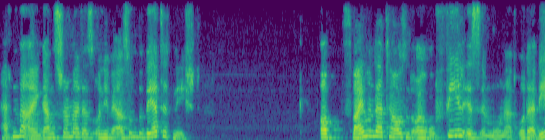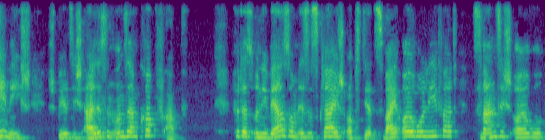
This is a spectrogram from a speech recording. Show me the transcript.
hatten wir eingangs schon mal, das Universum bewertet nicht. Ob 200.000 Euro viel ist im Monat oder wenig, spielt sich alles in unserem Kopf ab. Für das Universum ist es gleich, ob es dir 2 Euro liefert, 20 Euro,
